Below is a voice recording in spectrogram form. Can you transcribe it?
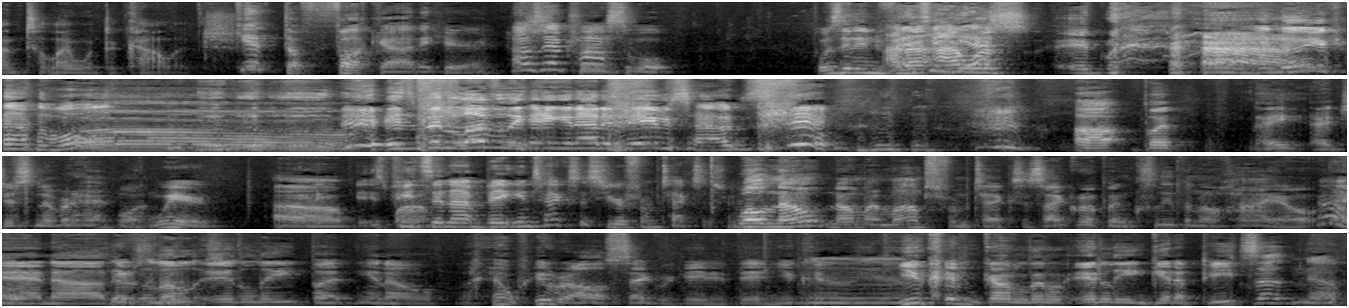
until I went to college. Get the fuck out of here. How's that true. possible? Was it invented I, I yet? was. It, I know you're kind of old. Oh. it's been lovely hanging out at Dave's house. uh, but hey, I just never had one. Weird. Uh, Is pizza not big in Texas? You're from Texas, right? Well, no, no. My mom's from Texas. I grew up in Cleveland, Ohio, Oh, and uh, there's Little. Italy, but you know, we were all segregated then. You couldn't, Oh, yeah. you couldn't go to Little Italy and get a pizza. No.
